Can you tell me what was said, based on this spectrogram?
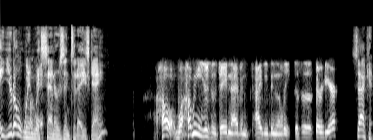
you don't win with centers in today's game. How how many years has Jaden Ivan Ivey been in the league? This is his third year. Second.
